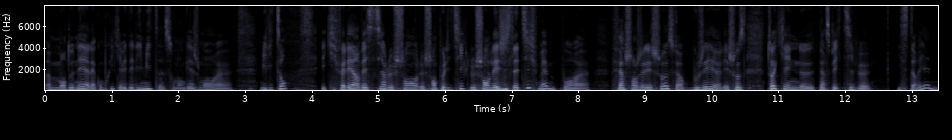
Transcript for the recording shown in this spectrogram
un, moment donné, elle a compris qu'il y avait des limites à son engagement militant et qu'il fallait investir le champ, le champ politique, le champ législatif même pour faire changer les choses, faire bouger euh, les choses. Toi qui as une perspective euh, historienne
